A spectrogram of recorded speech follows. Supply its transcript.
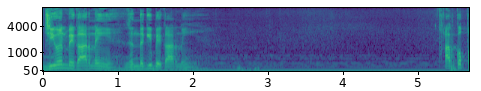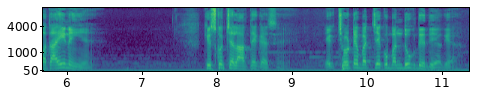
जीवन बेकार नहीं है। ज़िंदगी बेकार नहीं है। आपको पता ही नहीं है कि उसको चलाते कैसे हैं। एक छोटे बच्चे को बंदूक दे दिया गया।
